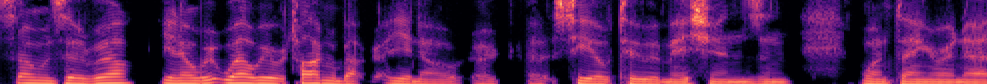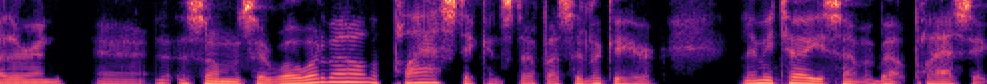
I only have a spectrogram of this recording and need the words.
Someone said, well, you know, we, well, we were talking about, you know, uh, uh, CO2 emissions and one thing or another. And uh, someone said, well, what about all the plastic and stuff? I said, look at here. Let me tell you something about plastic.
